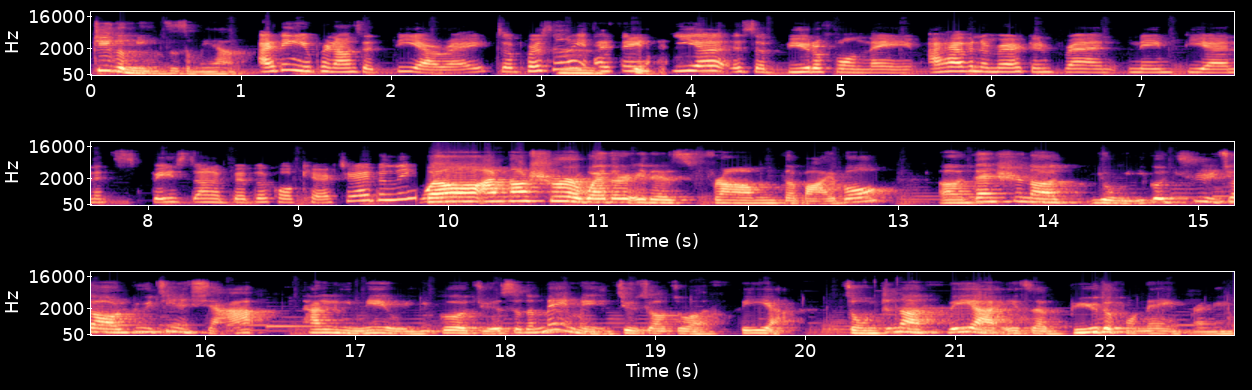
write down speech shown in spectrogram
这个名字怎么样？ I think you pronounce it Thea, right? So personally, Mm, I think Thea is a beautiful name. I have an American friend named Thea, and it's based on a biblical character, I believe. Well, I'm not sure whether it is from the Bible. 呃，但是呢，有一个剧叫《绿箭侠》，它里面有一个角色的妹妹就叫做 Thea。 总之呢，Thea is a beautiful name, right?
